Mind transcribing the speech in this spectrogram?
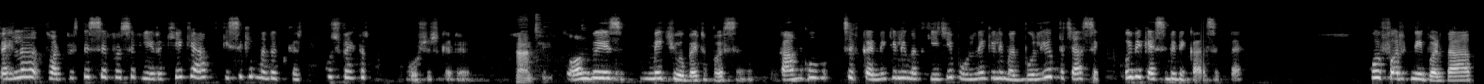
पहला थॉट प्रोसेस सिर्फ़ और सिर्फ़ ये रखिए कि आप किसी की मदद कर रहे हैं कुछ बेहतर कोशिश कर रहे हो। हाँ always make you a better person काम को सिर्फ़ करने के लिए मत कीजिए बोलने के लिए मत बोलिए पचास सेकंड कोई भी कैसे भी निकाल सकता है। कोई फ़र्क नहीं पड़ता। आप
